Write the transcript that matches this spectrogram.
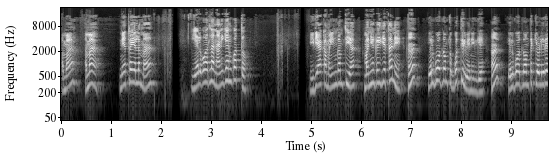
ಅಮ್ಮ ಅಮ್ಮ ನೇತ್ರ ಎಲ್ಲಮ್ಮ? ಎಲ್ಗೋದ್ಲ ನನಗೇನು ಗೊತ್ತು? ಇದ್ಯಾಕಮ್ಮ ಹಿಂಗಂತೀಯ? ಮನೆಗೆ ಇದೆಯಾ ತಾನೇ? ಹಾಂ? ಎಲ್ಗೋದ್ಲು ಅಂತ ಗೊತ್ತಿಲ್ವೇ ನಿನಗೆ? ಹಾಂ? ಎಲ್ಗೋದ್ಲು ಅಂತ ಕೇಳಿರೆ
